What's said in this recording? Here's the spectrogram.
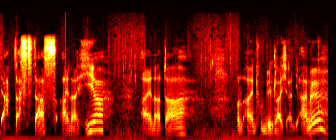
Ja, das ist das. Einer hier, einer da Und einen tun wir gleich an die Angel.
